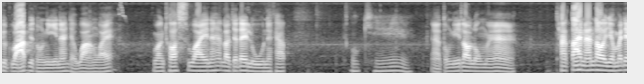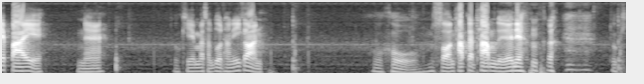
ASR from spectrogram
จุดวาร์ปอยู่ตรงนี้นะ เดี๋ยววางไว้ วางทอสไว้นะฮะเราจะได้รู้นะครับ โอเคอ่าตรงนี้เราลงมา ทางใต้นั้นเรายังไม่ได้ไปนะ โอเคมาสำรวจทางนี้ก่อนโอ้โหซ้อนทับกับถ้ำเลยเนี่ยโอเค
